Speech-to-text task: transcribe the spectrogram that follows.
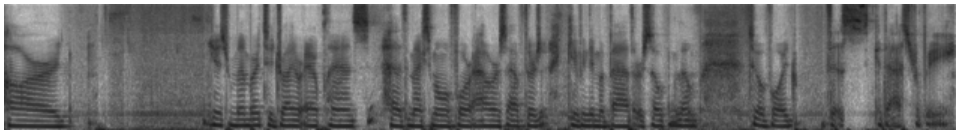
are just remember to dry your air plants at the maximum of four hours after giving them a bath or soaking them to avoid this catastrophe.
